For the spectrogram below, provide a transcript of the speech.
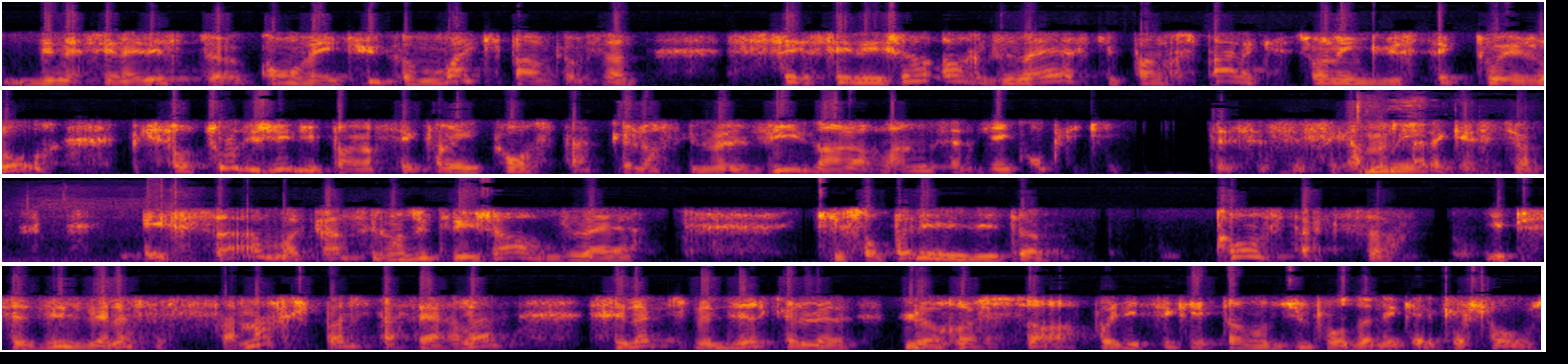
des nationalistes convaincus comme moi qui parlent comme ça. C'est des gens ordinaires qui pensent pas à la question linguistique tous les jours, puis qui sont obligés d'y penser quand ils constatent que lorsqu'ils veulent vivre dans leur langue, ça devient compliqué. C'est quand même ça la question. Et ça, moi, quand c'est rendu que les gens ordinaires qui sont pas des militants, constatent ça et puis se disent, mais là, ça, marche pas cette affaire-là, c'est là que tu peux dire que le, le ressort politique est tendu pour donner quelque chose.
